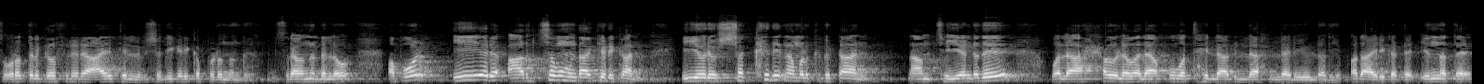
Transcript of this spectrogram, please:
സൂറത്തിൽ ഗഫിലൊരു ആയത്തിൽ വിശദീകരിക്കപ്പെടുന്നുണ്ട്. മനസ്സിലാവുന്നുണ്ടല്ലോ? അപ്പോൾ ഈ ഒരു അർച്ചവും ഉണ്ടാക്കിയെടുക്കാൻ ഈ ഒരു ശക്തി നമ്മൾക്ക് കിട്ടാൻ നാം ചെയ്യേണ്ടത് അതായിരിക്കട്ടെ ഇന്നത്തെ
